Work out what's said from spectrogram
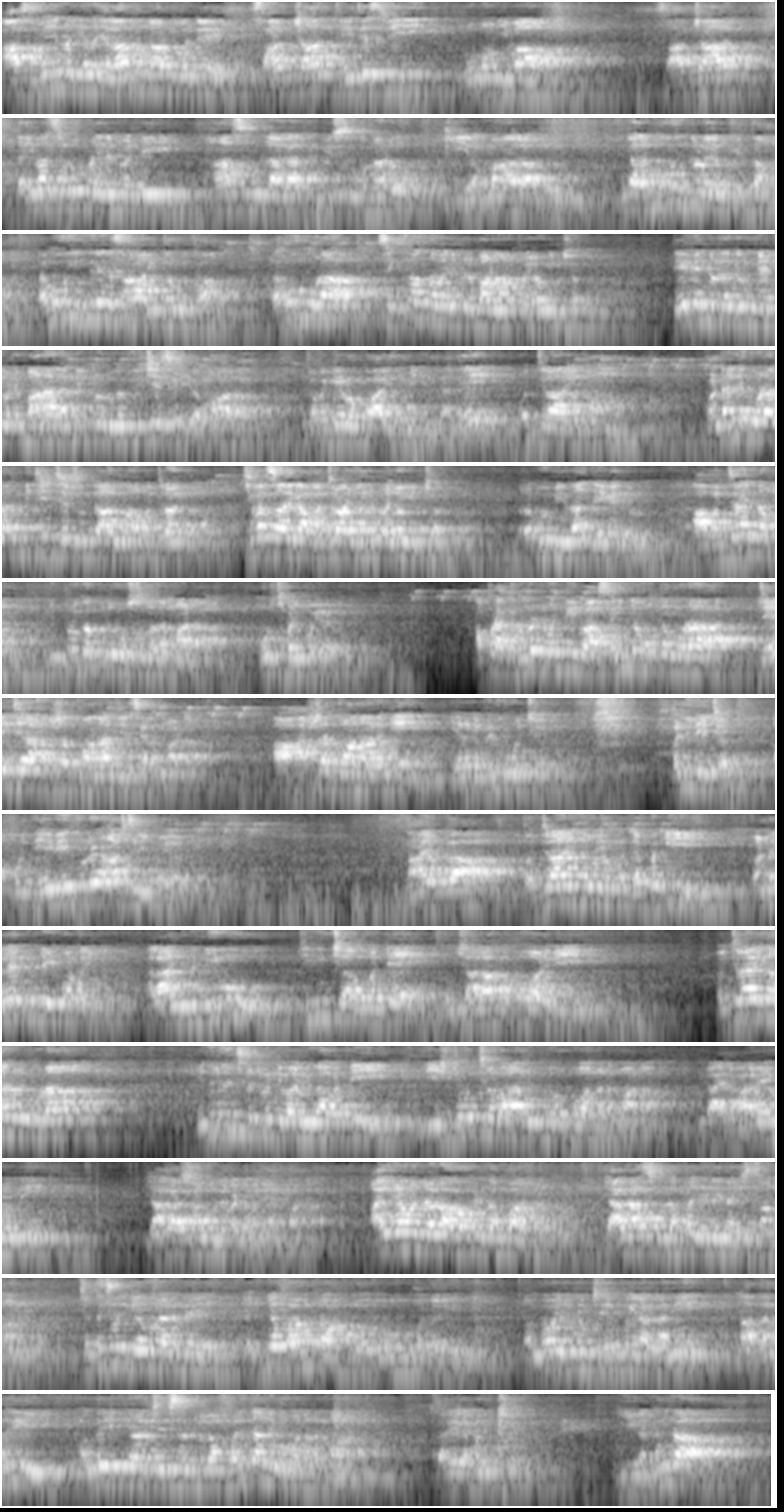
ఆ సమయంలో ఈయన ఎలా ఉన్నాడు అంటే సాక్షాత్ తేజస్వి రూపం ఇవా. సాక్షాత్ దైవస్వరూపుడైనటువంటి మహాశివుడిలాగా కనిపిస్తూ ఉన్నాడు ఈ రఘుమహారాజు. ఇంకా రఘువు ఇంద్రుడు యొక్క యుద్ధం. రఘువు ఇంద్రుని సహా యుద్ధం కృత్వ. రఘువు కూడా శక్తివంతమైనటువంటి బాణాలు ప్రయోగించాడు. దేవేంద్రుడి దగ్గర ఉండేటువంటి బాణాలన్నింటినీ విరిచేసాడు ఈ రఘుమహారాజు ఇంకా ఒకే ఒక ఆయుధం మిగిలింది. అదే వజ్రాయుధం. కొండల్ని కూడా పిండి చేసేసి ఉంది ఆయుధం ఆ వజ్రాయుధం. చివరిసారిగా ఆ వజ్రాయుధాన్ని ప్రయోగించాడు రఘు మీద దేవేంద్రుడు. ఆ వజ్రాయుధం నిప్పులు కప్పులు వస్తున్నదన్నమాట. మూర్చబడిపోయాడు అప్పుడు అక్కడ ఉన్నటువంటి ఆ సైన్యం మొత్తం కూడా జయ జయ హర్షధ్వానాలు చేశారనమాట ఆ హర్షధ్వానాలకి ఈయనకు వెలుగు అని లేచాడు. అప్పుడు దేవేంద్రుడే ఆశ్చర్యపోయాడు. నా యొక్క వజ్రాయుధం యొక్క దెబ్బకి కొండలే పిండైపోతాయి అలాంటిది నీవు జీవించావు అంటే నువ్వు చాలా గొప్పవాడివి. వజ్రాయుధాన్ని కూడా ఎదురించినటువంటి వాడివి కాబట్టి నీ ఇష్టం వచ్చిన వరాన్ని కోరుకో అన్నాడు అనమాట ఇంకా ఆయన వరం ఏముంది? యాగాశ్వాన్ని వదిలిపెట్టమని అనమాట ఆయన ఏమంటాడు ఆ ఒక్కటి తప్ప అంటాడు. యాగాశ్వం తప్ప ఏదైనా ఇస్తాను అని. చిట్ట చివరికి ఏమన్నాడంటే యజ్ఞఫలం ప్రాప్తమవుతూ అని అడిగింది వందో యజ్ఞం చేయకపోయినా కానీ నా తండ్రి వంద యజ్ఞాలు చేసినట్లుగా ఫలితాన్ని ఇవ్వమన్నాడు అన్నమాట సరేలే మంచి ఈ రకంగా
